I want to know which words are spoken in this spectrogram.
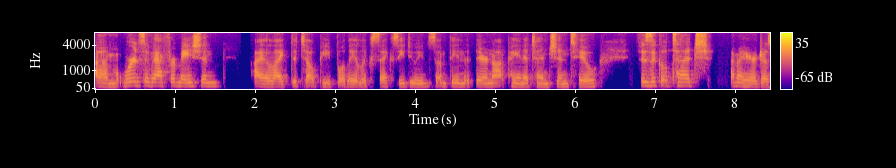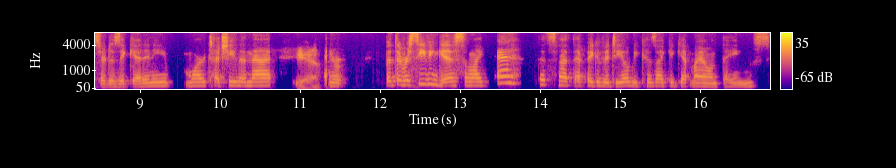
um, words of affirmation i like to tell people they look sexy doing something that they're not paying attention to physical touch I'm a hairdresser. Does it get any more touchy than that? Yeah. And but the receiving gifts, I'm like, eh, that's not that big of a deal because I could get my own things.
